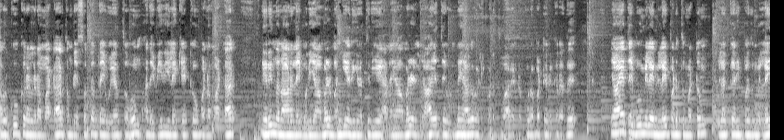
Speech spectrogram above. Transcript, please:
அவர் கூக்குரலிட மாட்டார் தம்முடைய சத்தத்தை உயர்த்தவும் அதை வீதியிலே கேட்கவும் பண்ண மாட்டார் நெறிந்த நாடலை முறியாமல் மங்கி அறிகிற திரியை அணையாமல் நியாயத்தை உண்மையாக வெளிப்படுத்துவார் என்று கூறப்பட்டிருக்கிறது. நியாயத்தை பூமியிலே நிலைப்படுத்தும் மட்டும் இலக்கரிப்பதும் இல்லை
